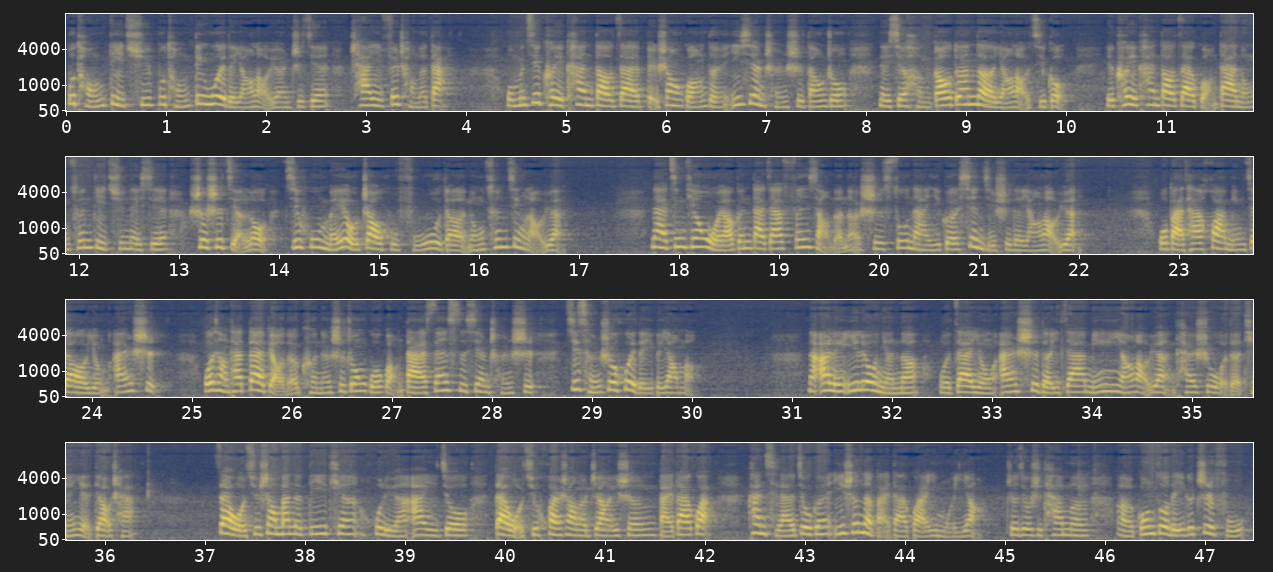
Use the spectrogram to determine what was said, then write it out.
不同地区、不同定位的养老院之间差异非常的大。我们既可以看到在北上广等一线城市当中那些很高端的养老机构。也可以看到，在广大农村地区，那些设施简陋、几乎没有照护服务的农村敬老院。那今天我要跟大家分享的呢，是苏南一个县级市的养老院，我把它化名叫永安市。我想它代表的可能是中国广大三四线城市基层社会的一个样貌。那二零一六年呢，我在永安市的一家民营养老院开始我的田野调查。在我去上班的第一天，护理员阿姨就带我去换上了这样一身白大褂，看起来就跟医生的白大褂一模一样。这就是他们呃工作的一个制服。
